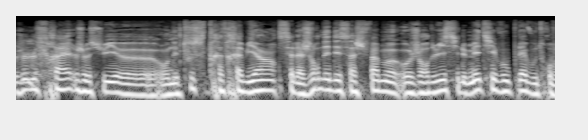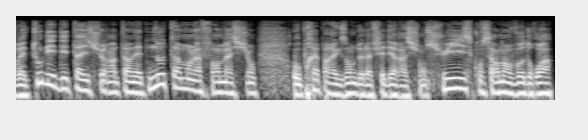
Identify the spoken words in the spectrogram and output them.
je, le ferais. Je suis, euh, on est tous très très bien. C'est la journée des sages-femmes aujourd'hui. Si le métier vous plaît, vous trouverez tous les détails sur internet, notamment la formation auprès, par exemple, de la fédération suisse concernant vos droits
